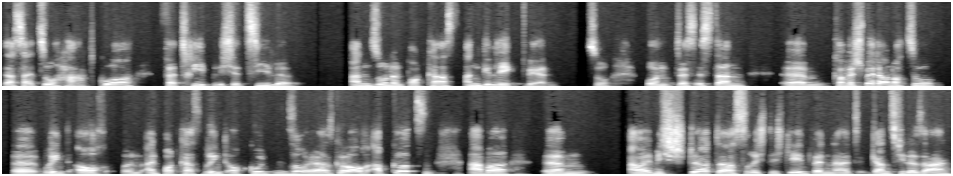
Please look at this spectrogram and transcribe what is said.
dass halt so hardcore vertriebliche Ziele an so einen Podcast angelegt werden. So. Und das ist dann, ähm, kommen wir später auch noch zu, äh, bringt auch, ein Podcast bringt auch Kunden, so, ja, das können wir auch abkürzen. Aber, ähm, aber mich stört das richtig gehend, wenn halt ganz viele sagen,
